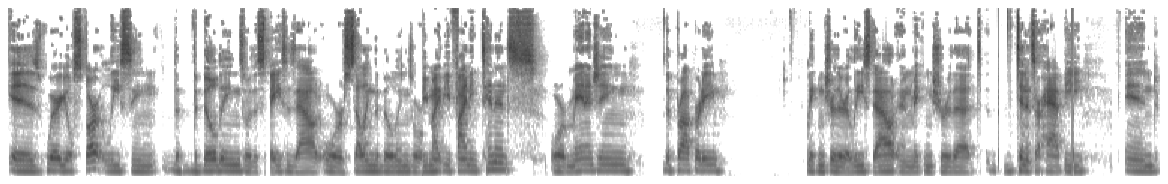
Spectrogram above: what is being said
is where you'll start leasing the, the buildings or the spaces out or selling the buildings, or you might be finding tenants or managing the property, making sure they're leased out and making sure that the tenants are happy. And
